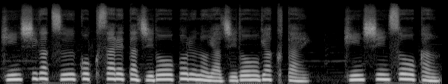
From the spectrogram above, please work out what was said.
禁止が通告された児童ポルノや児童虐待、近親相関、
